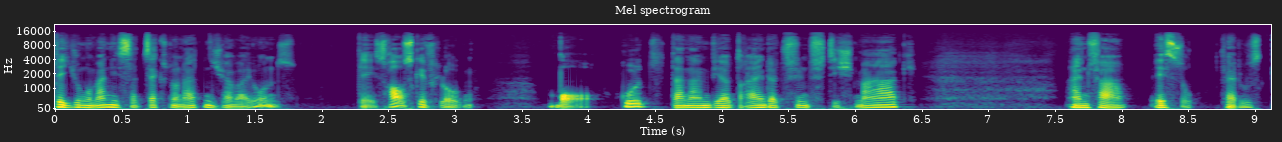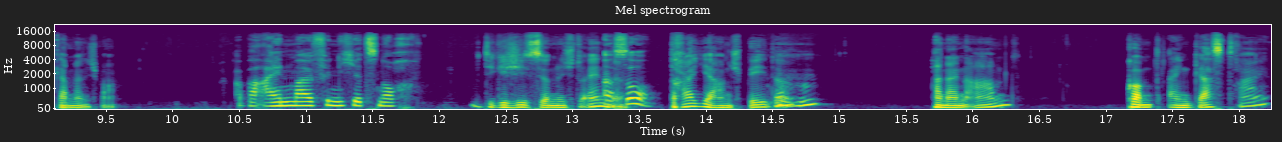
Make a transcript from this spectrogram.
Der junge Mann ist seit sechs Monaten nicht mehr bei uns. Der ist rausgeflogen. Boah, gut, dann haben wir 350 Mark. Einfach, ist so. Verlust kann man nicht machen. Aber einmal finde ich jetzt noch. Die Geschichte ist ja nicht zu Ende. Ach so. Drei Jahre später, Mhm. an einem Abend, kommt ein Gast rein.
